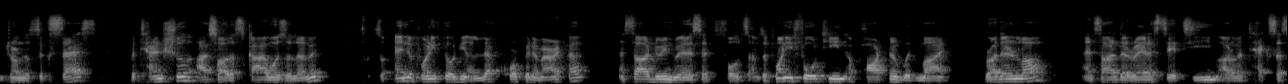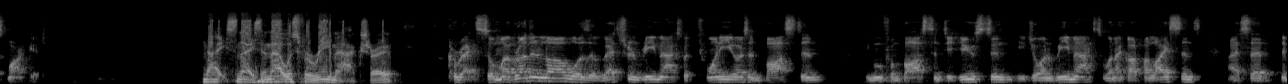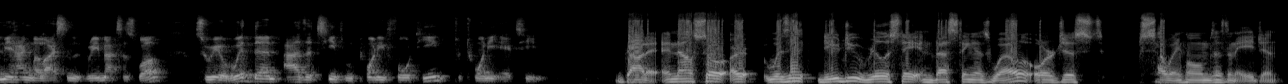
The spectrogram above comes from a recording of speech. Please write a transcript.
in terms of success, potential, I saw the sky was the limit. So end of 2013, I left corporate America and started doing real estate full time. So 2014, I partnered with my brother-in-law and started the real estate team out of the Texas market. Nice, nice. And that was for Remax, right? Correct. So my brother-in-law was a veteran Remax for 20 years in Boston. He moved from Boston to Houston. He joined Remax. When I got my license, I said, let me hang my license with Remax as well. So we were with them as a team from 2014 to 2018. Got it. And now, so are, was it? Do you do real estate investing as well, or just selling homes as an agent?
